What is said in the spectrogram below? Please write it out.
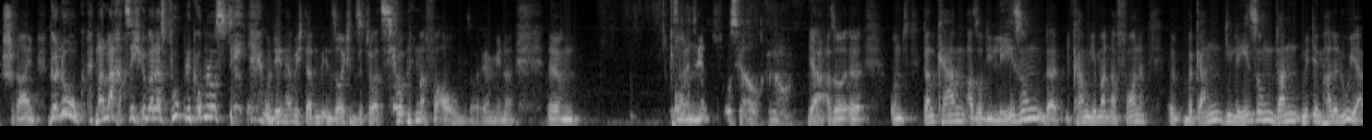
schreien, genug, man macht sich über das Publikum lustig. Und den habe ich dann in solchen Situationen immer vor Augen, so irgendwie. Ne? Ähm, und, ja auch, genau. Ja, also äh, und dann kam also die Lesung, da kam jemand nach vorne, äh, begann die Lesung dann mit dem Halleluja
